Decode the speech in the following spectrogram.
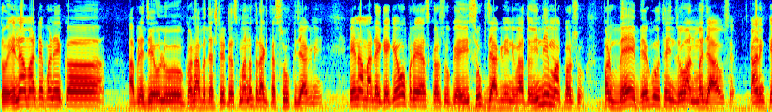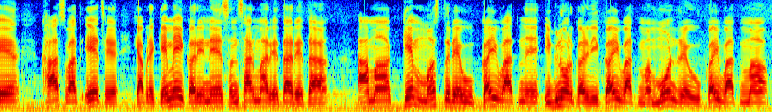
તો એના માટે પણ એક આપણે જે ઓલું ઘણા બધા સ્ટેટસમાં નથી રાખતા સુખ જાગણી, એના માટે કંઈક એવો પ્રયાસ કરશું કે એ સુખ જાગણીની વાતો હિન્દીમાં કરશું, પણ બે ભેગું થઈને જોવાની મજા આવશે. કારણ કે ખાસ વાત એ છે કે આપણે કેમેય કરીને સંસારમાં રહેતા રહેતા આમાં કેમ મસ્ત રહેવું, કઈ વાતને ઇગ્નોર કરવી, કઈ વાતમાં મૌન રહેવું, કઈ વાતમાં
